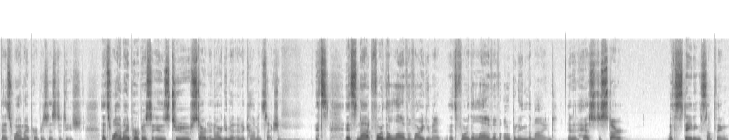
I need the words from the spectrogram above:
That's why my purpose is to teach. That's why my purpose is to start an argument in a comment section. It's it's not for the love of argument. It's for the love of opening the mind. And it has to start with stating something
